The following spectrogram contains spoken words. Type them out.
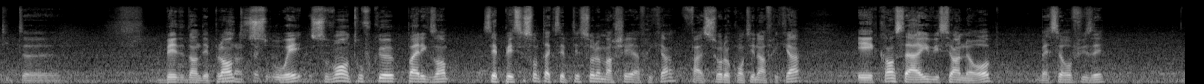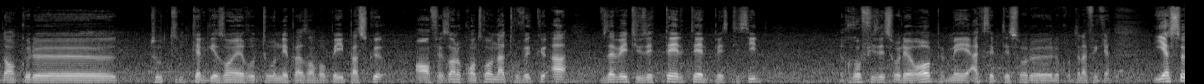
petites euh, bêtes dans des plantes. Oui, souvent on trouve que, par exemple, ces pesticides sont acceptés sur le marché africain, enfin sur le continent africain, et quand ça arrive ici en Europe, ben, c'est refusé. Donc le, toute une cargaison est retournée par exemple au pays parce que en faisant le contrôle, on a trouvé que ah, vous avez utilisé tel tel pesticide refusé sur l'Europe, mais accepté sur le, continent africain. Il y a ce,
